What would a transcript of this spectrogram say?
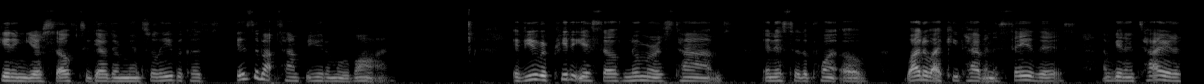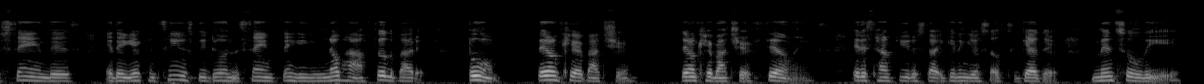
getting yourself together mentally because it's about time for you to move on if you repeat it yourself numerous times and it's to the point of Why do I keep having to say this? I'm getting tired of saying this. And then you're continuously doing the same thing and you know how I feel about it. Boom. They don't care about you. They don't care about your feelings. It is time for you to start getting yourself together mentally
